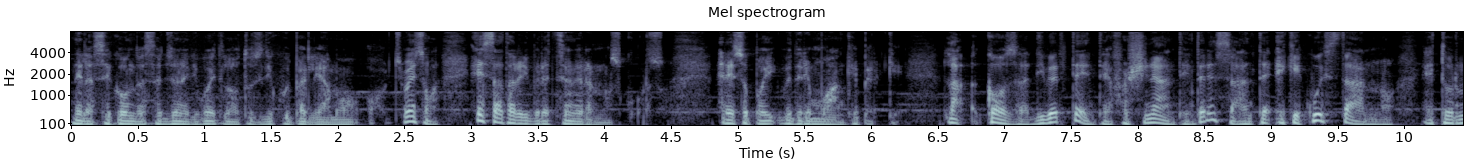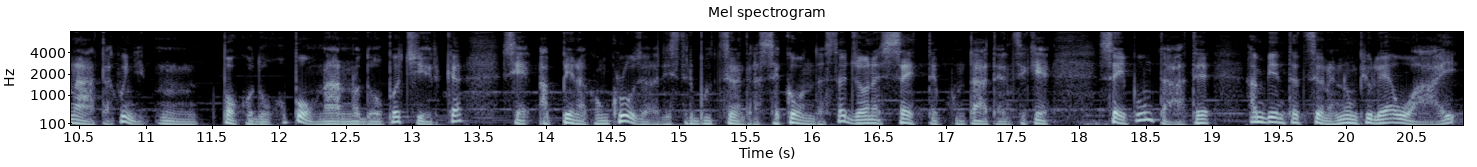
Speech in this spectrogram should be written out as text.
nella seconda stagione di White Lotus di cui parliamo oggi. Ma insomma, è stata la rivelazione dell'anno scorso. Adesso poi vedremo anche perché. La cosa divertente, affascinante, interessante è che quest'anno è tornata, quindi mh, mm, poco dopo, un anno dopo circa, si è appena conclusa la distribuzione della seconda stagione, sette puntate anziché sei puntate, ambientazione non più le Hawaii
